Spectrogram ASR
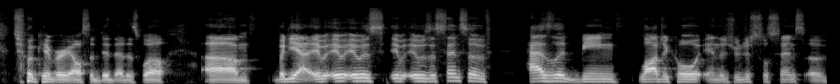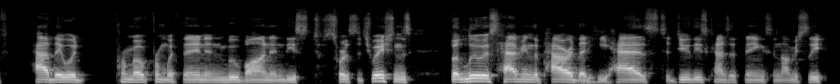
Joe Goodberry also did that as well. Um, but yeah, it, it, it was it, it was a sense of Haslett being logical in the traditional sense of how they would promote from within and move on in these t- sort of situations. But Lewis having the power that he has to do these kinds of things, and obviously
